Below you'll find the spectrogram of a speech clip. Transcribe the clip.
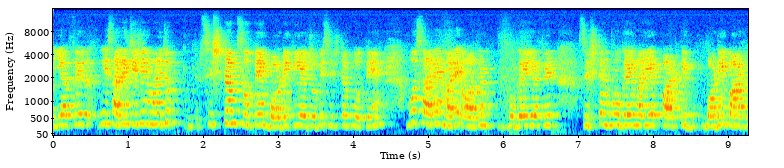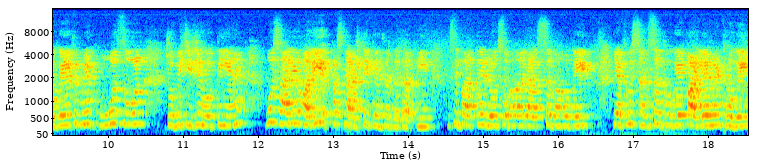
या फिर ये सारी चीज़ें हमारे जो सिस्टम्स होते हैं बॉडी के या जो भी सिस्टम्स होते हैं, वो सारे हमारे ऑर्गन हो गए या फिर सिस्टम हो गए, हमारे पार्ट के बॉडी पार्ट हो गए, या फिर हमें होल सोल जो भी चीज़ें होती हैं, वो सारी हमारी पर्सनैलिटी के अंतर्गत आती हैं। जैसे बात करें लोकसभा राज्यसभा हो गई, या फिर संसद हो गई पार्लियामेंट हो गई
